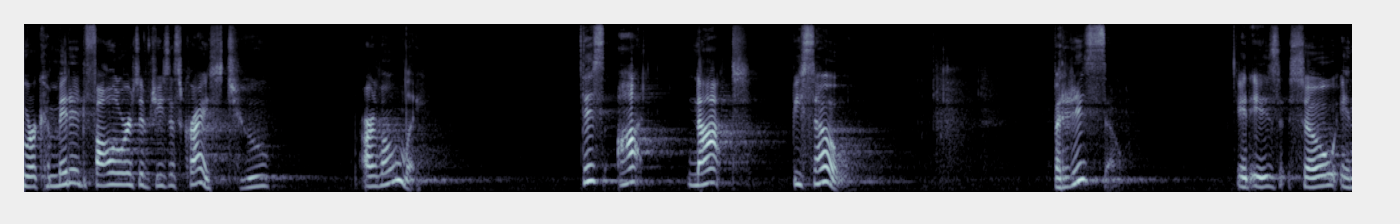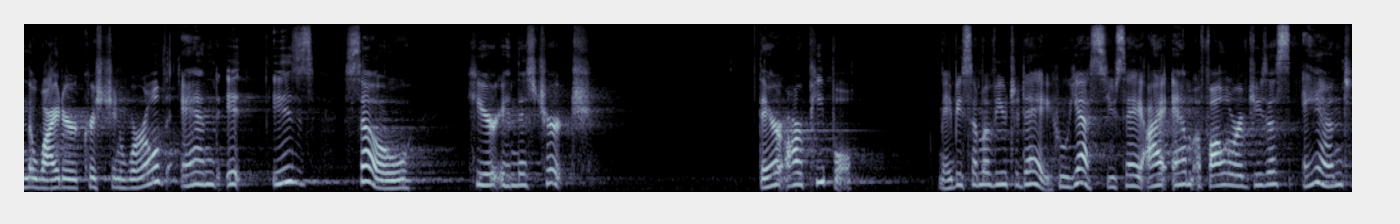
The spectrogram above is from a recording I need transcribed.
who are committed followers of Jesus Christ who are lonely. This ought not be so. But it is so. It is so in the wider Christian world, and it is so here in this church. There are people, maybe some of you today, who, yes, you say, I am a follower of Jesus and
